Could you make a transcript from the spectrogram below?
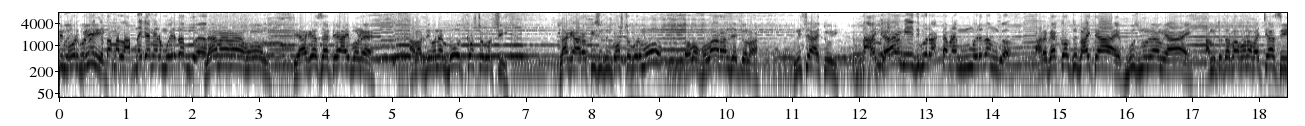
তুই মরবি? আমার লাভ নাই কি, আমি আর মরে যাব। না না না হন টিয়া গেছে টিয়া আইব না আমার জীবনে আমি বহুত কষ্ট করছি। লাগে আরও কিছুদিন কষ্ট করব তবে ভোলা রান যাইতো না। নিচে আয় তুই। না। আমি এই জীবন রাখতাম না মরে যাম গো। আরে কর তুই, বাইতে আয়। বুঝ মনে আমি, আয়। আমি তো তোর বাবা না বাচ্চা আছি।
